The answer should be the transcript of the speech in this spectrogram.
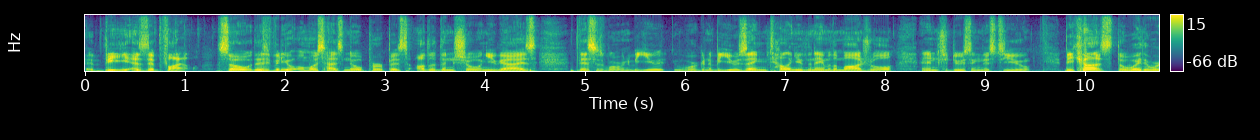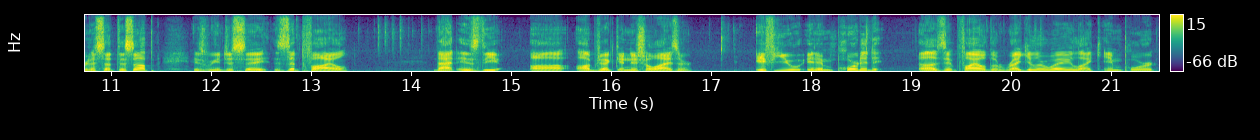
to be a zip file. So this video almost has no purpose other than showing you guys this is what we're going to be we're going to be using, telling you the name of the module, and introducing this to you. Because the way that we're going to set this up is we can just say zip file. That is the uh, object initializer. If you imported a zip file the regular way, like import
